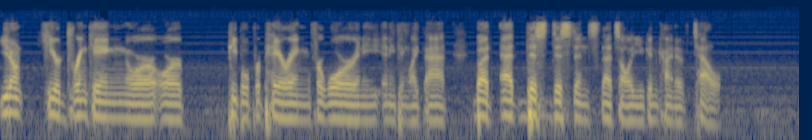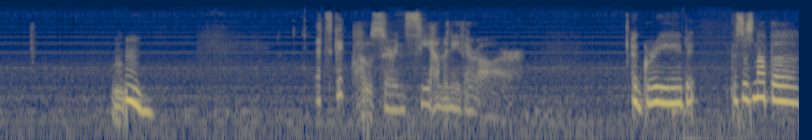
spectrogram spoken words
you don't hear drinking or or people preparing for war or any anything like that. But at this distance, that's all you can kind of tell. Hmm. Let's get closer and see how many there are. Agreed. This is not the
